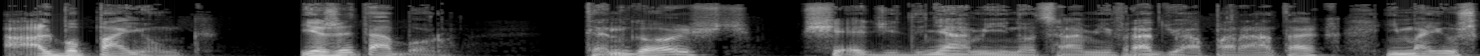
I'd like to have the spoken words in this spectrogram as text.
Albo pająk. Jerzy Tabor. Ten gość siedzi dniami i nocami w radioaparatach i ma już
